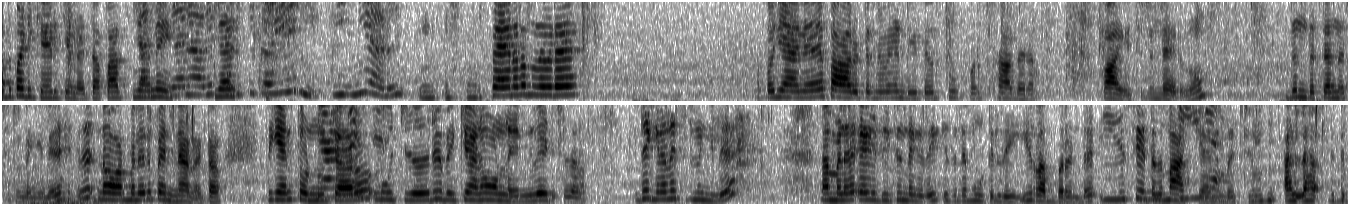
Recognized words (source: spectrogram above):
അത് പഠിക്കാതിരിക്കണം കേട്ടോ. അപ്പം ഞാനേ ഞാൻ. പേന തന്നത് ഇവിടെ? അപ്പോൾ ഞാൻ പാറോട്ടന് വേണ്ടിയിട്ട് ഒരു സൂപ്പർ സാധനം വാങ്ങിച്ചിട്ടുണ്ടായിരുന്നു. ഇത് എന്തിട്ടാന്ന് വെച്ചിട്ടുണ്ടെങ്കിൽ ഇത് നോർമൽ ഒരു പെന്നാണ് കേട്ടോ. ഇത് ഞാൻ തൊണ്ണൂറ്റാറോ നൂറ്റി ഇരുപത് രൂപയ്ക്കാണ് ഓൺലൈനിൽ മേടിച്ചതാണ്. ഇതെങ്ങനെയാണെന്ന് വെച്ചിട്ടുണ്ടെങ്കിൽ നമ്മൾ എഴുതിയിട്ടുണ്ടെങ്കിൽ ഇതിന്റെ മൂട്ടിൽ ഈ റബ്ബർ ഉണ്ട്. ഈസി ആയിട്ട് അത് മാറ്റാനും പറ്റും. അല്ല ഇതിന്റെ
